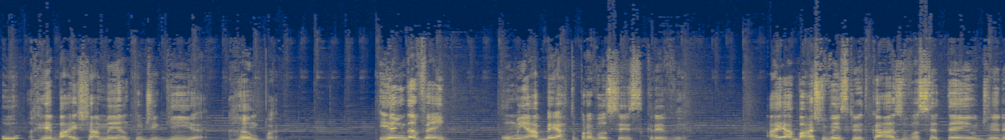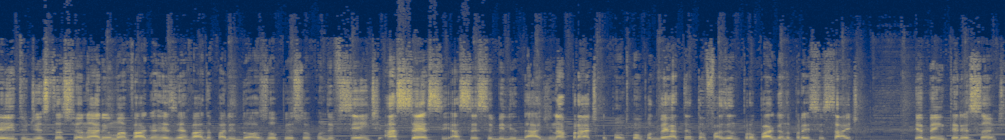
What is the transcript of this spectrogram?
o rebaixamento de guia, rampa. E ainda vem uma em aberto para você escrever. Aí abaixo vem escrito: caso você tenha o direito de estacionar em uma vaga reservada para idosos ou pessoa com deficiente, acesse acessibilidade-na-prática.com.br. Até estou fazendo propaganda para esse site, que é bem interessante.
